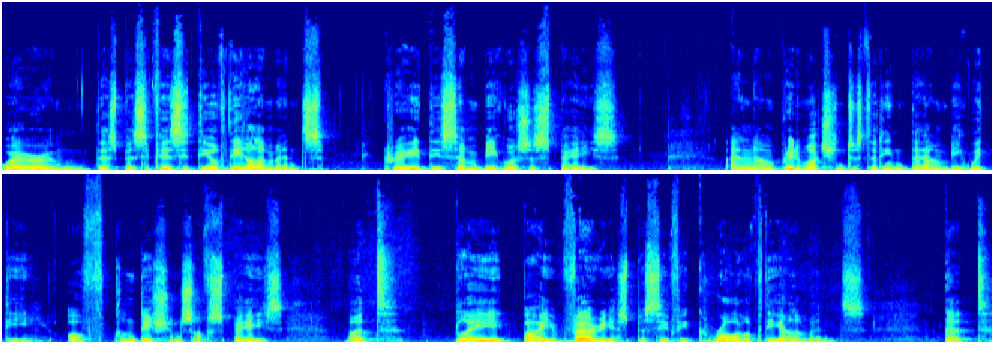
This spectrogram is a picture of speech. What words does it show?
where um, the specificity of the elements create this ambiguous space. And I'm pretty much interested in the ambiguity of conditions of space, but played by very specific role of the elements. That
